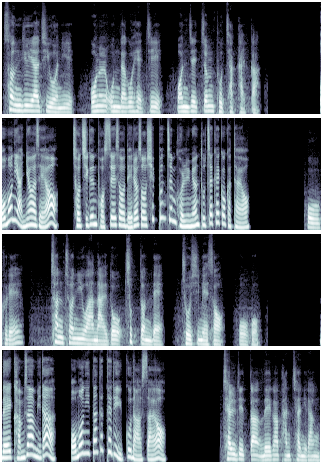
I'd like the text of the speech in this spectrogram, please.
선규야 지원이 오늘 온다고 했지 언제쯤 도착할까? 어머니 안녕하세요. 저 지금 버스에서 내려서 10분쯤 걸리면 도착할 것 같아요. 오 그래? 천천히 와 날도 춥던데 조심해서 오고. 네, 감사합니다. 어머니 따뜻하게 입고 나왔어요. 잘 됐다 내가 반찬이랑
